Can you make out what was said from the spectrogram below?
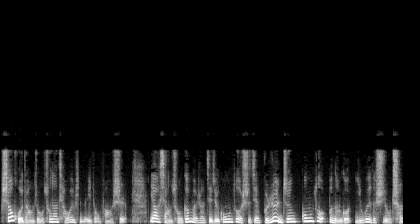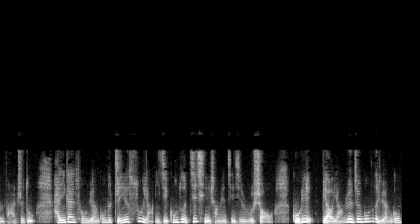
生活当中充当调味品的一种方式。要想从根本上解决工作时间不认真工作，不能够一味的使用惩罚制度，还应该从员工的职业素养以及工作激情上面进行入手，鼓励表扬认真工作的员工，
